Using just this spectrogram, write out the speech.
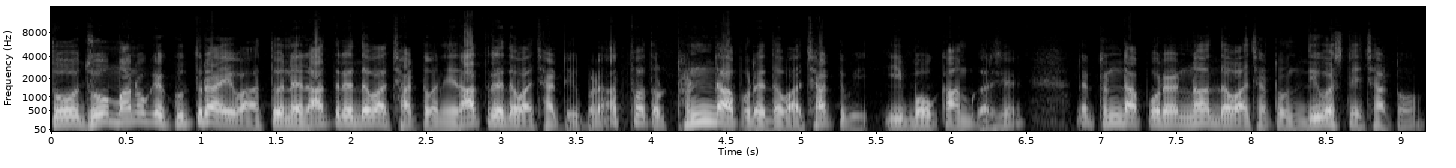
તો જો માનો કે કૂતરા એવા તો એને રાત્રે દવા છાંટવાની, રાત્રે દવા છાંટવી પડે. અથવા તો ઠંડા પોરે દવા છાંટવી એ બહુ કામ કરશે. એટલે ઠંડા પોરે ન દવા છાંટો દિવસની છાંટો.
